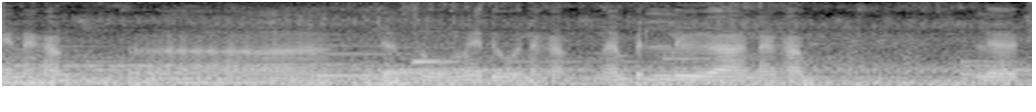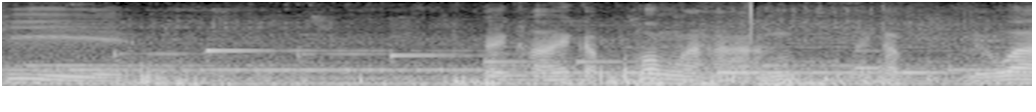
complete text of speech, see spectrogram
ๆนะครับจะซูมให้ดูนะครับ นั่นเป็นเรือนะครับ เรือที่คล้ายๆกับห้องอาหารนะครับ หรือว่า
